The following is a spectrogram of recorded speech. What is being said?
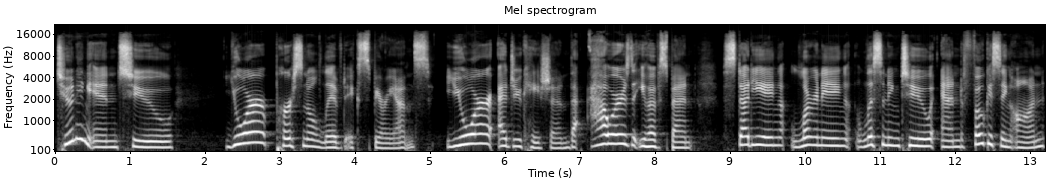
tuning into your personal lived experience, your education, the hours that you have spent studying, learning, listening to, and focusing on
